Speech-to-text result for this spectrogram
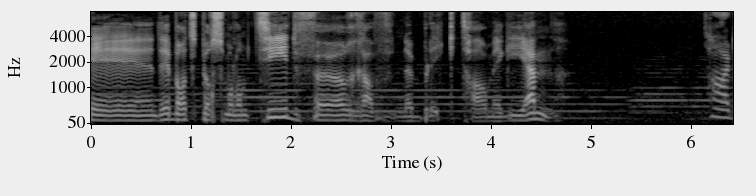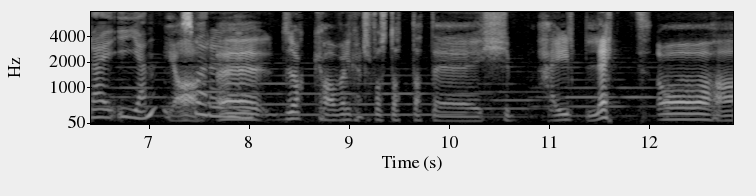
er, Det er bare et spørsmål om tid før Ravneblikk tar meg igjen. Tar deg igjen, Ja, svarer eh, dere har vel kanskje forstått at det er ikke helt lett å ha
